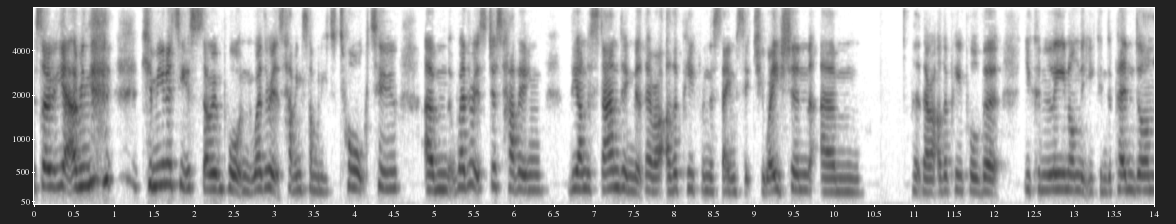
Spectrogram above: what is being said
so yeah i mean community is so important whether it's having somebody to talk to um, whether it's just having the understanding that there are other people in the same situation um, that there are other people that you can lean on that you can depend on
